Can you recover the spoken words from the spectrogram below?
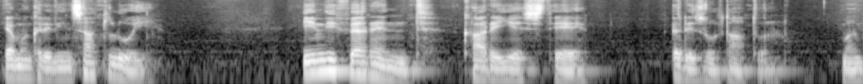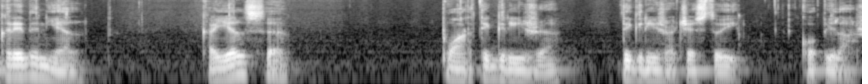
I-am încredințat lui, indiferent care este rezultatul. Mă încred în el, ca el să poarte grijă de grijă acestui copilaș.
